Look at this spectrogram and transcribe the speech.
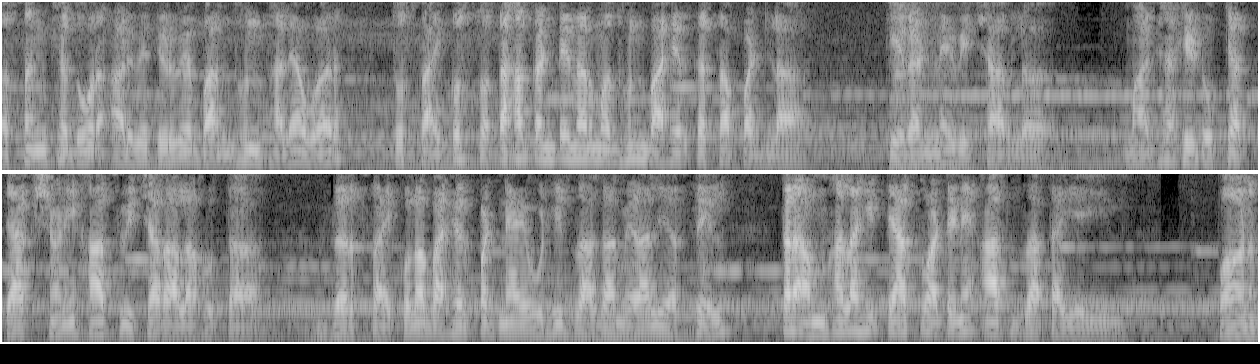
असंख्य दोर आडवे तिडवे बांधून झाल्यावर तो सायको स्वतः कंटेनर मधून बाहेर कसा पडला? किरणने विचारलं. माझ्याही डोक्यात त्या क्षणी हाच विचार आला होता. जर सायकोला बाहेर पडण्या एवढी जागा मिळाली असेल तर आम्हालाही त्याच वाटेने आत जाता येईल. पण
